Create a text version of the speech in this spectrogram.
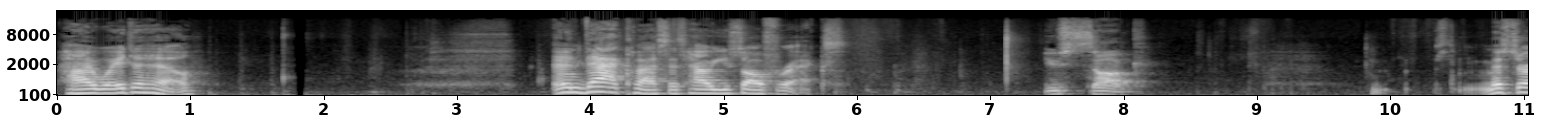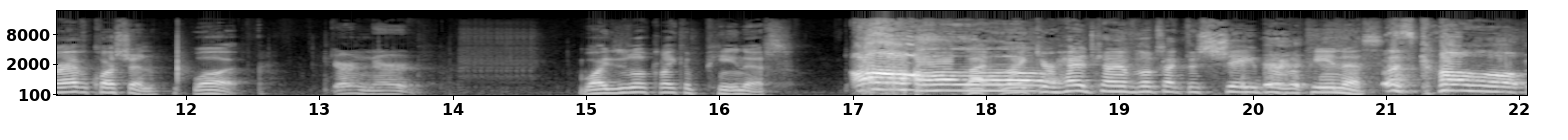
Highway to Hell. And that class is how you solve for X. You suck. Mister, I have a question. What? You're a nerd. Why do you look like a penis? Oh! Like, like your oh. head kind of looks like the shape of a penis. Let's go!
